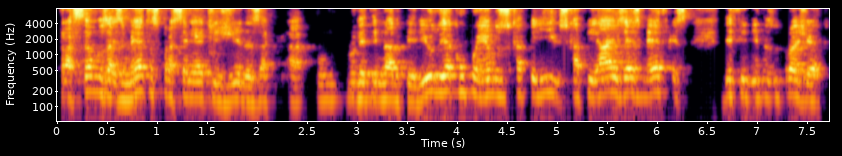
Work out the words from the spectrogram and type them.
traçamos as metas para serem atingidas a, a, um determinado período e acompanhamos os KPIs, os KPIs e as métricas definidas no projeto.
